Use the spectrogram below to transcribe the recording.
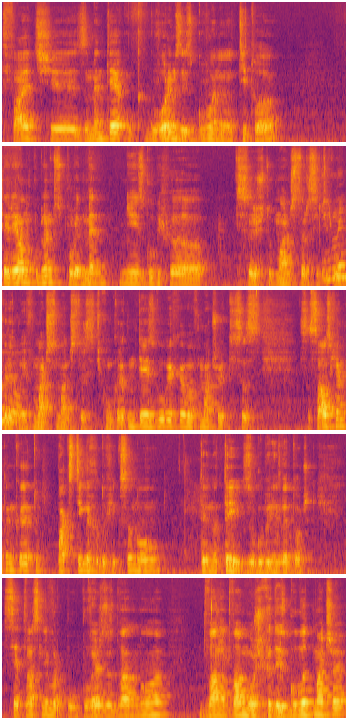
това е, че за мен те, ако говорим за изгубване на титла, те реално погледнато според мен, ние изгубиха срещу Манчестър Сити Именно. конкретно и в матч с Манчестър Сити конкретно, те изгубиха в мачовете с, с Саутхемптън, където пак стигнаха до Хикса, но 3 на 3, загубени две точки. След това с Ливърпул повежда с 2 на 0, 2 на 2 можеха да изгубят мача,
